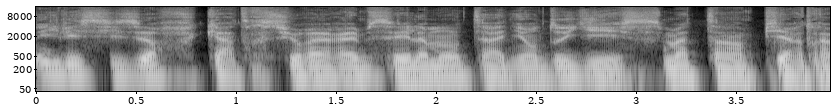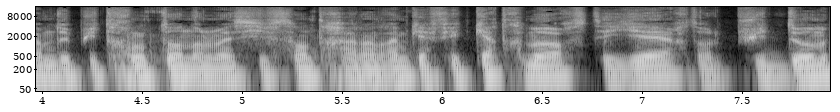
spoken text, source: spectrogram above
Il est 6h04 sur RMC, la montagne endeuillée ce matin. Pierre drame depuis 30 ans dans le massif central. Un drame qui a fait 4 morts, c'était hier dans le Puy-de-Dôme.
